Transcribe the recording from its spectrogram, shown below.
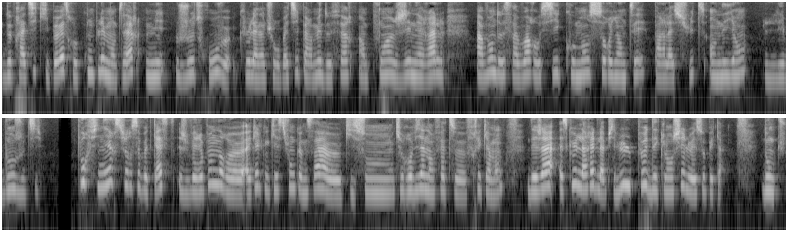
de pratiques qui peuvent être complémentaires, mais je trouve que la naturopathie permet de faire un point général avant de savoir aussi comment s'orienter par la suite en ayant les bons outils. Pour finir sur ce podcast, je vais répondre euh, à quelques questions comme ça euh, qui, reviennent en fait euh, fréquemment. Déjà, est-ce que l'arrêt de la pilule peut déclencher le SOPK donc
